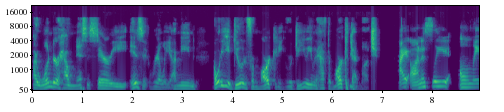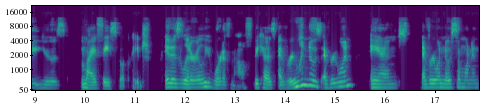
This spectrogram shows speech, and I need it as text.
I wonder how necessary is it really? I mean, what are you doing for marketing, or do you even have to market that much? I honestly only use my Facebook page. It is literally word of mouth because everyone knows everyone and everyone knows someone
